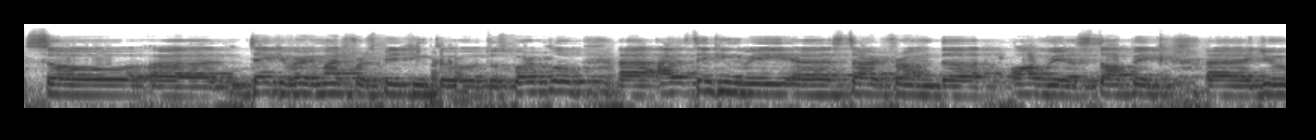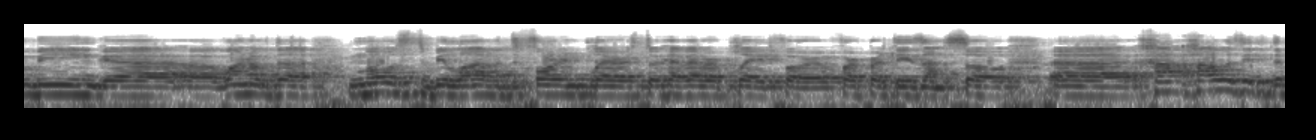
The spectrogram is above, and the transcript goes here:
So, uh, thank you very much for speaking to, to Sport Klub. Uh, I was thinking we uh, start from the obvious topic, uh, you being one of the most beloved foreign players to have ever played for for Partizan. So, uh, how, how was it? The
